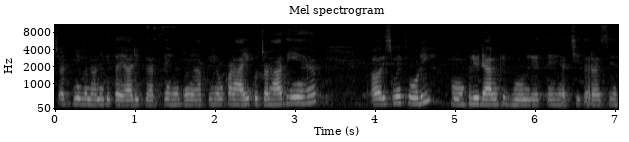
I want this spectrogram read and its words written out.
चटनी बनाने की तैयारी करते हैं। तो यहाँ पे हम कढ़ाई को चढ़ा दिए हैं और इसमें थोड़ी मूंगफली डाल के भून लेते हैं अच्छी तरह से।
